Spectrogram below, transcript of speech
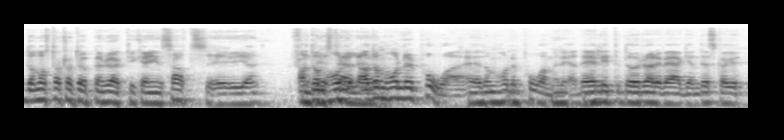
de har startat upp en rökdykarinsats? Eh, ja, de håller, ja, de håller på. Eh, de håller på med det. Det är lite dörrar i vägen. Det ska, ju,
